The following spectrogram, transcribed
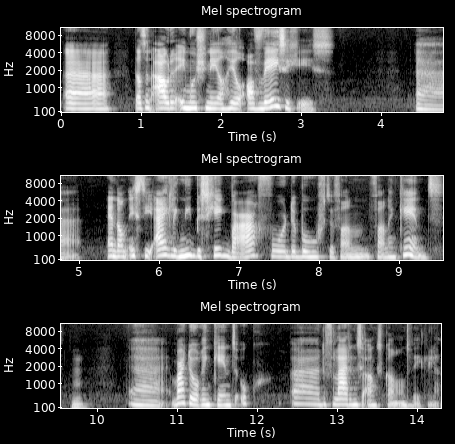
eh, dat een ouder emotioneel heel afwezig is. Eh, en dan is die eigenlijk niet beschikbaar voor de behoeften van, van een kind. Hm. Eh, waardoor een kind ook eh, de verlatingsangst kan ontwikkelen.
